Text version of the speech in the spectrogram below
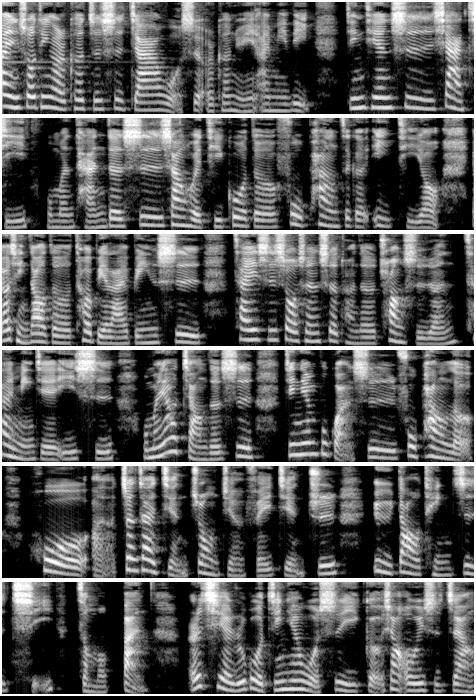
欢迎收听儿科知识家，我是儿科女医艾米莉。今天是下集，我们谈的是上回提过的复胖这个议题哦。邀请到的特别来宾是蔡医师瘦身社团的创始人蔡明杰医师。我们要讲的是，今天不管是复胖了，或呃正在减重、减肥、减脂，遇到停滞期怎么办？而且，如果今天我是一个像欧医师这样，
